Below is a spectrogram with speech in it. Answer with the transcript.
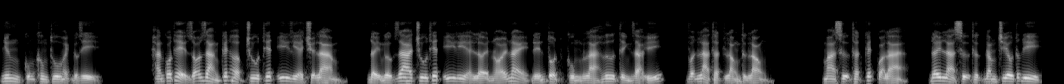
nhưng cũng không thu hoạch được gì. Hắn có thể rõ ràng kết hợp chu thiết y gì chuyện làm, đẩy ngược ra chu thiết y gì lời nói này đến tột cùng là hư tình giả ý, vẫn là thật lòng thực lòng. Mà sự thật kết quả là, đây là sự thực đăm chiêu tức đi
